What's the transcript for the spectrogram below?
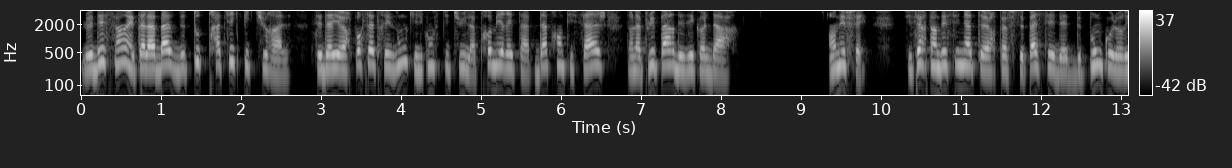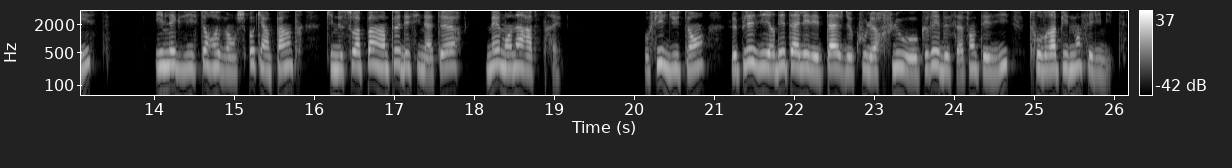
Le dessin est à la base de toute pratique picturale. C'est d'ailleurs pour cette raison qu'il constitue la première étape d'apprentissage dans la plupart des écoles d'art. En effet, si certains dessinateurs peuvent se passer d'être de bons coloristes, il n'existe en revanche aucun peintre qui ne soit pas un peu dessinateur, même en art abstrait. Au fil du temps, le plaisir d'étaler des taches de couleurs floues au gré de sa fantaisie trouve rapidement ses limites.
